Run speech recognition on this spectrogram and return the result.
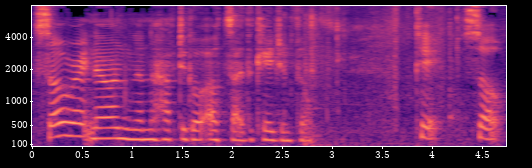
So right now I'm gonna have to go outside the cage and film. Okay, so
